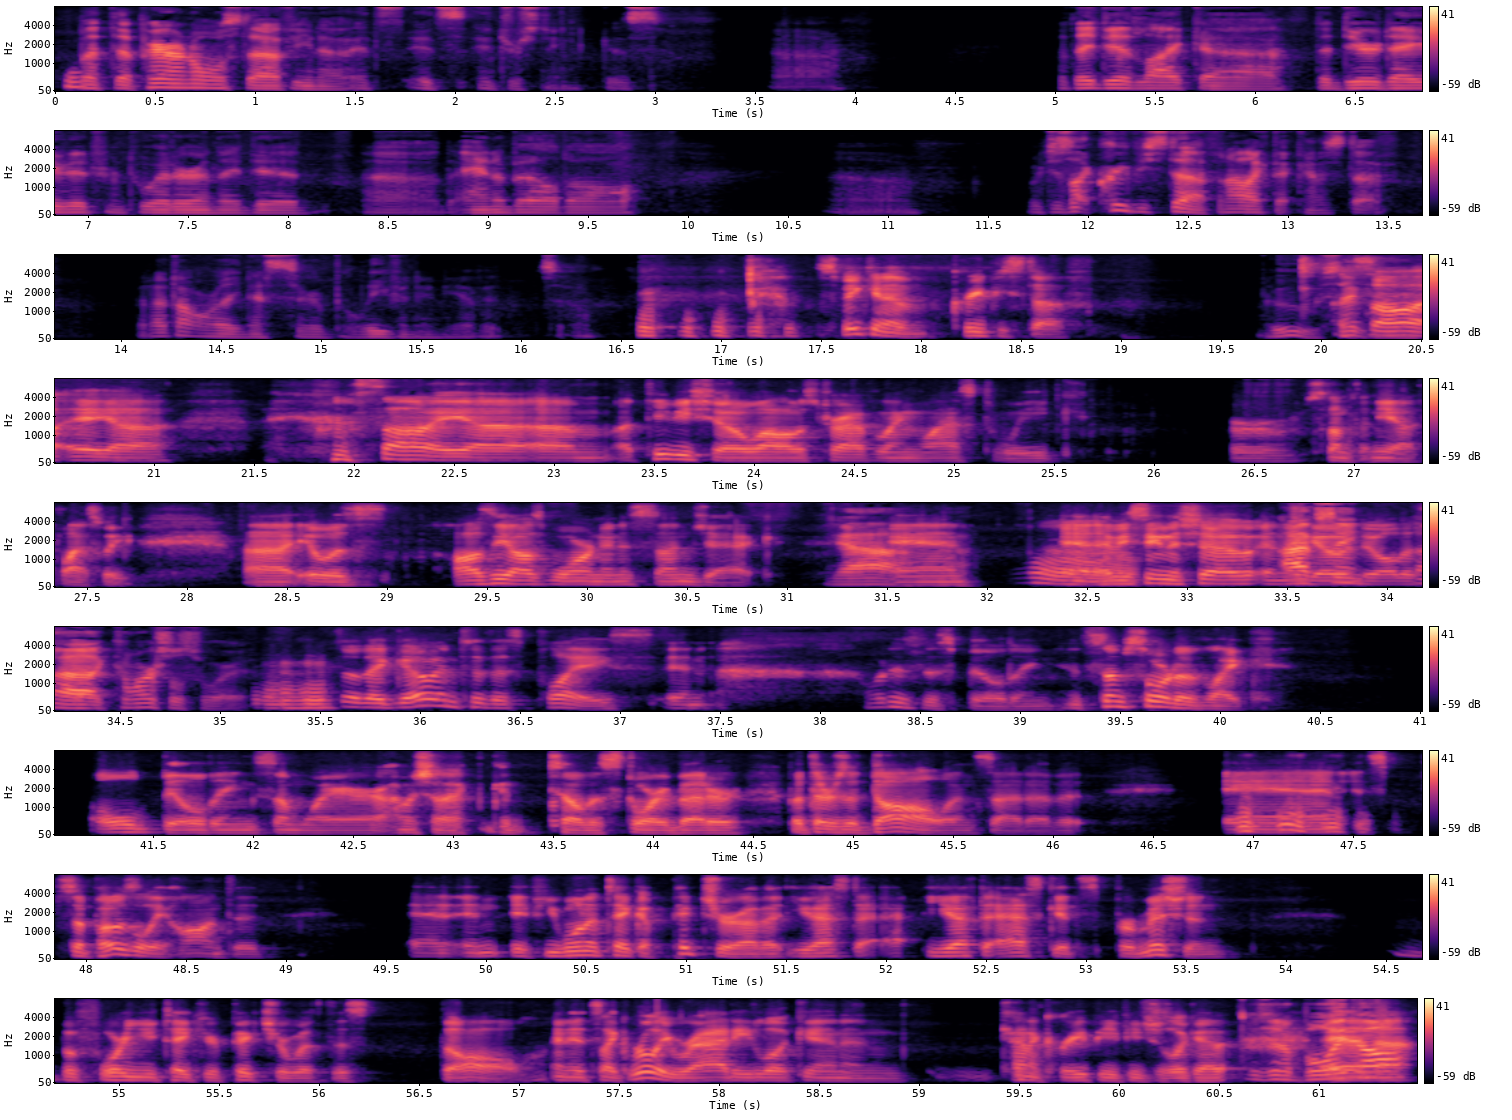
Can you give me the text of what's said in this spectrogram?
but the paranormal stuff you know it's it's interesting because uh, but they did like uh, the Dear David from Twitter and they did uh, the Annabelle doll which is like creepy stuff, and I like that kind of stuff. but I don't really necessarily believe in any of it. So, Speaking of creepy stuff, ooh, I saw a uh, saw a uh, um, a TV show while I was traveling last week or something. Yeah, last week. Uh, it was Ozzy Osbourne and his son Jack. yeah, and Oh. and have you seen the show? And they I've go seen and do all this. uh, stuff? commercials for it. Mhm. So they go into this place, and what is this building? It's some sort of like old building somewhere. I wish I could tell this story better, but there's a doll inside of it, and it's supposedly haunted. And, and if you want to take a picture of it, you has to you have to ask its permission before you take your picture with this doll. And it's like really ratty looking and kind of creepy if you just look at it. Is it a boy And, doll? uh,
